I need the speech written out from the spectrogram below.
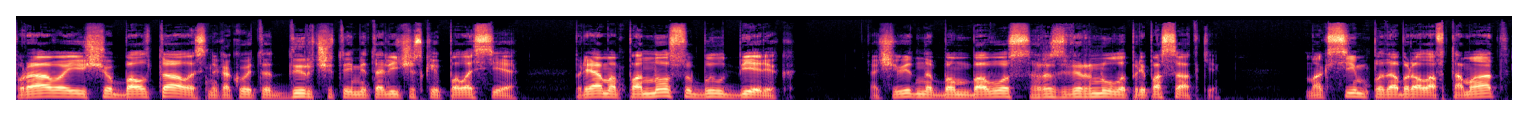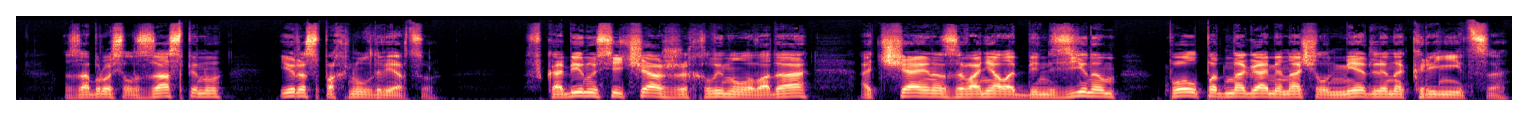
Правое еще болталось на какой-то дырчатой металлической полосе. Прямо по носу был берег. Очевидно, бомбовоз развернуло при посадке. Максим подобрал автомат, забросил за спину и распахнул дверцу. В кабину сейчас же хлынула вода, отчаянно завоняло бензином, пол под ногами начал медленно крениться.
